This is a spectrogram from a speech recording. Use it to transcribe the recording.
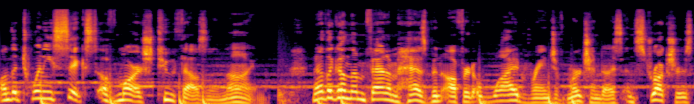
on the 26th of March 2009. Now the Gundam Phantom has been offered a wide range of merchandise and structures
